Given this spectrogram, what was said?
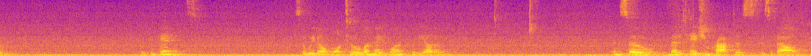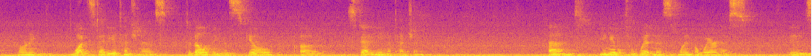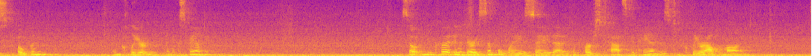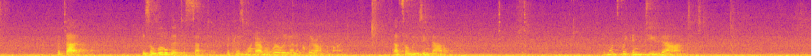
They're companions. So we don't want to eliminate one for the other. And so meditation practice is about learning what steady attention is, developing the skill of steadying attention, and being able to witness when awareness is open and clear and expanding. So you could, in a very simple way, say that the first task at hand is to clear out the mind. But that is a little bit deceptive because we're never really going to clear out the mind. That's a losing battle. But once we can do that,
